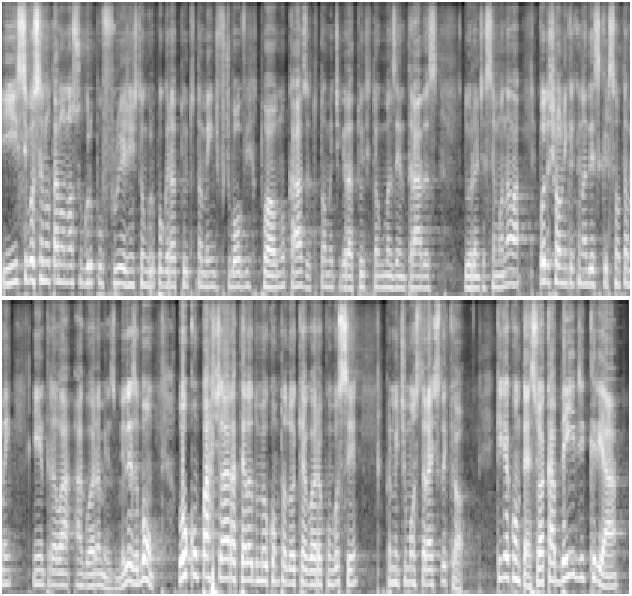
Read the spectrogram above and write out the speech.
E se você não está no nosso grupo free, a gente tem um grupo gratuito também de futebol virtual, no caso, é totalmente gratuito, tem algumas entradas durante a semana lá. Vou deixar o link aqui na descrição também, entra lá agora mesmo, beleza? Bom, vou compartilhar a tela do meu computador aqui agora com você, para me te mostrar isso daqui, ó. O que, que acontece? Eu acabei de criar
